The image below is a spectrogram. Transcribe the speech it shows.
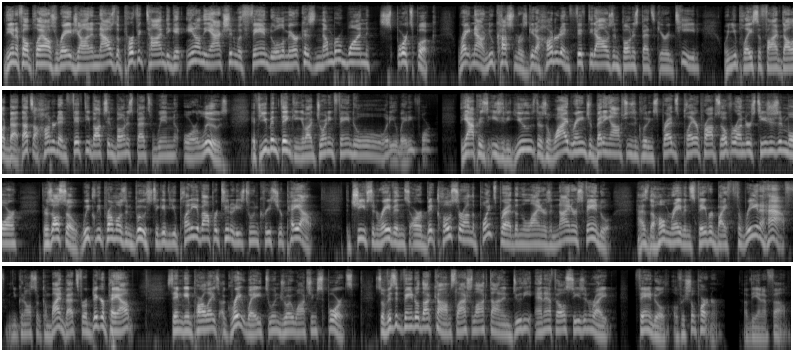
The NFL playoffs rage on, and now's the perfect time to get in on the action with FanDuel, America's number one sports book. Right now, new customers get $150 in bonus bets guaranteed when you place a $5 bet. That's 150 bucks in bonus bets, win or lose. If you've been thinking about joining FanDuel, what are you waiting for? The app is easy to use. There's a wide range of betting options, including spreads, player props, over-unders, teasers, and more. There's also weekly promos and boosts to give you plenty of opportunities to increase your payout. The Chiefs and Ravens are a bit closer on the point spread than the Lions and Niners. FanDuel has the home Ravens favored by three and a half. You can also combine bets for a bigger payout. Same game parlays, a great way to enjoy watching sports. So visit fanduel.com slash locked on and do the NFL season right. FanDuel, official partner of the NFL.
